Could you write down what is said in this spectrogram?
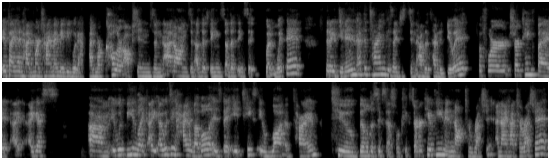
if I had had more time, I maybe would have had more color options and add-ons and other things, other things that went with it that I didn't at the time because I just didn't have the time to do it before Shark Tank. But I, I guess um, it would be like I, I would say high level is that it takes a lot of time to build a successful Kickstarter campaign and not to rush it. And I had to rush it.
